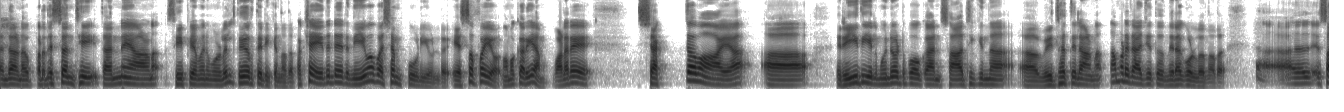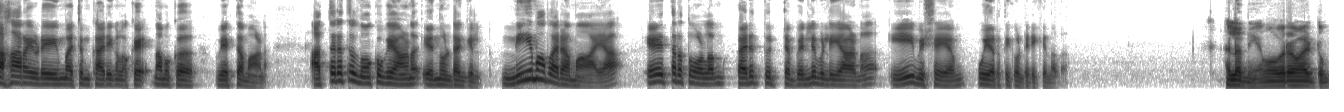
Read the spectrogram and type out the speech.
എന്താണ് പ്രതിസന്ധി തന്നെയാണ് സി പി എമ്മിന് മുകളിൽ തീർത്തിരിക്കുന്നത്. പക്ഷേ ഇതിന്റെ ഒരു നിയമവശം കൂടിയുണ്ട്. എസ് എഫ് ഐ ഒ നമുക്കറിയാം വളരെ ശക്തമായ രീതിയിൽ മുന്നോട്ട് പോകാൻ സാധിക്കുന്ന വിധത്തിലാണ് നമ്മുടെ രാജ്യത്ത് നിലകൊള്ളുന്നത്. സഹാറയുടെയും മറ്റും കാര്യങ്ങളൊക്കെ നമുക്ക് വ്യക്തമാണ്. അത്തരത്തിൽ നോക്കുകയാണ് എന്നുണ്ടെങ്കിൽ നിയമപരമായ എത്രത്തോളം കരുത്തുറ്റ വെല്ലുവിളിയാണ് ഈ വിഷയം ഉയർത്തിക്കൊണ്ടിരിക്കുന്നത്? അല്ല നിയമപരമായിട്ടും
